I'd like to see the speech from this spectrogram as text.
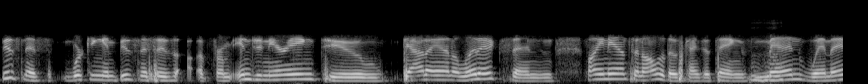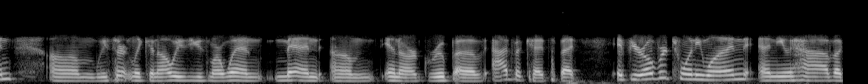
business working in businesses uh, from engineering to data analytics and finance and all of those kinds of things. Mm-hmm. Men, women, um, we certainly can always use more when, men um, in our group of advocates, but if you're over 21 and you have a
